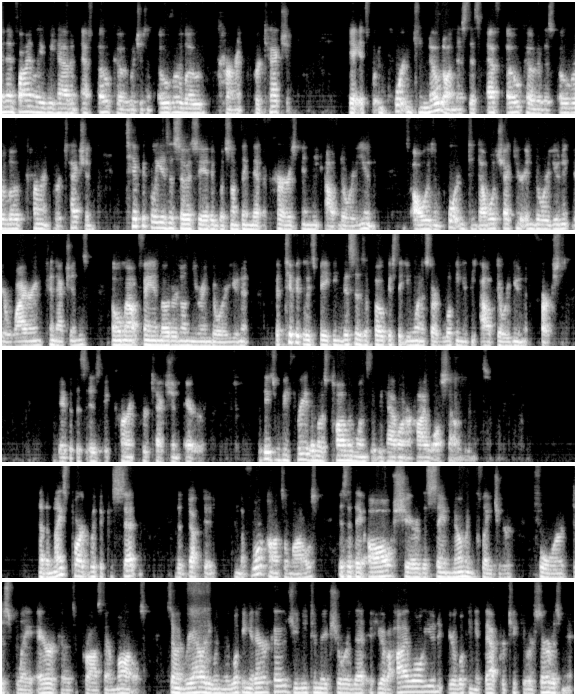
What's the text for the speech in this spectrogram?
And then finally, we have an FO code, which is an overload current protection. Okay, it's important to note on this, this FO code or this overload current protection typically is associated with something that occurs in the outdoor unit. It's always important to double check your indoor unit, your wiring connections, ohm out fan motors on your indoor unit. But typically speaking, this is a focus that you want to start looking at the outdoor unit first. Okay, but this is a current protection error. But these would be three of the most common ones that we have on our high wall sound units. Now, the nice part with the cassette, the ducted, and the floor console models is that they all share the same nomenclature for display error codes across their models. So in reality, when you're looking at error codes, you need to make sure that if you have a high wall unit, you're looking at that particular service manual.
